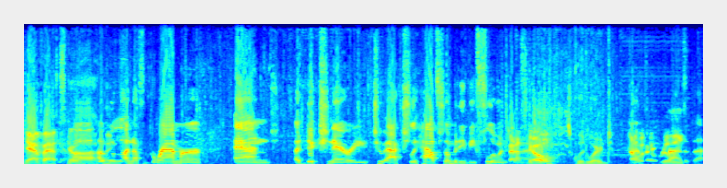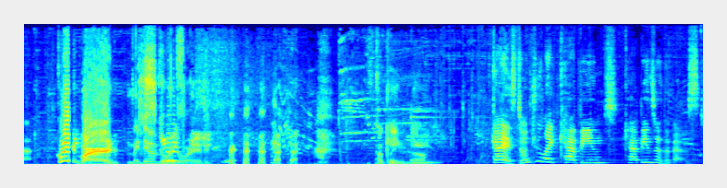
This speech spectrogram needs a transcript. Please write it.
Yeah, Vasko. Uh, enough grammar and a dictionary to actually have somebody be fluent. in it. Vasko. Squidward. That was a Bad really at that. Squidward. Squidward. Okay, you, Guys, don't you like cat beans? Cat beans are the best.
